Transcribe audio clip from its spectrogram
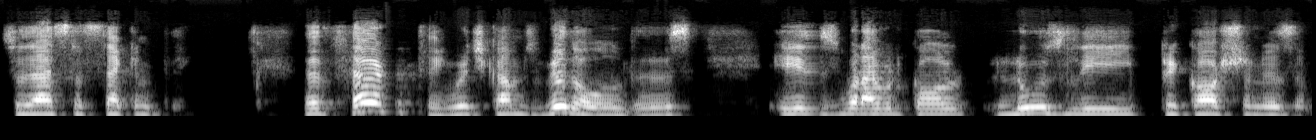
So that's the second thing. The third thing, which comes with all this, is what I would call loosely precautionism.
